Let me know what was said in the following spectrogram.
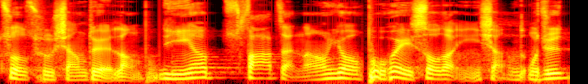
做。做出相对的让步，你要发展，然后又不会受到影响。我觉得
